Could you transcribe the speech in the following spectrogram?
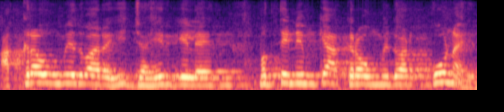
अकरा उमेदवारही जाहीर केले आहेत. मग ते नेमके अकरा उमेदवार कोण आहेत?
